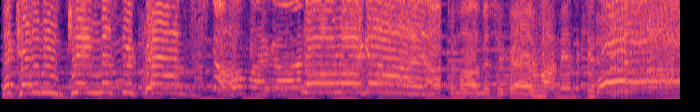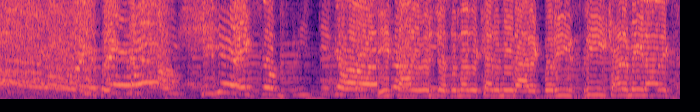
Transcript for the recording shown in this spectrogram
The ketamine king, Mr. Krabs. Oh my god! Oh my God! Come on, Mr. Krabs. Come on, man, the kid. Oh! He faked him! He faked him! God! He thought he was just another ketamine addict, but he's the ketamine addict.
